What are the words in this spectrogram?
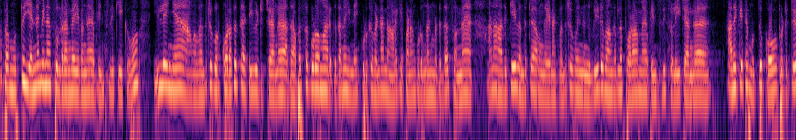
அப்போ முத்து என்ன மீனா சொல்கிறாங்க இவங்க? அப்படின்னு சொல்லி கேட்கவும் இல்லைங்க அவங்க வந்துட்டு ஒரு குடத்தை தட்டி விட்டுட்டாங்க. அது அபசகுடமாக இருக்குதானே இன்னைக்கு கொடுக்க வேண்டாம் நாளைக்கு பணம் கொடுங்கன்னு மட்டும் தான் சொன்னேன். ஆனால் அதுக்கே வந்துட்டு அவங்க எனக்கு வந்துட்டு இந்த வீடு வாங்குறதுல பொறாமை அப்படின்னு சொல்லி சொல்லிட்டாங்க. அதை கிட்ட முத்து கோவப்பட்டுட்டு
